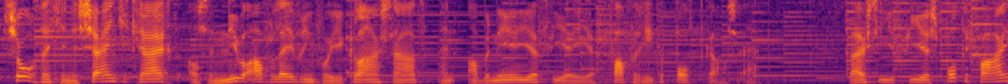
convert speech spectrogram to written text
Zorg dat je een seintje krijgt als een nieuwe aflevering voor je klaarstaat en abonneer je via je favoriete podcast-app. Luister je via Spotify,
